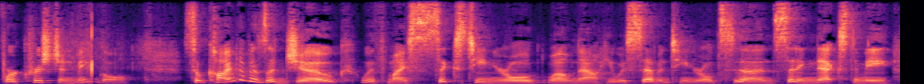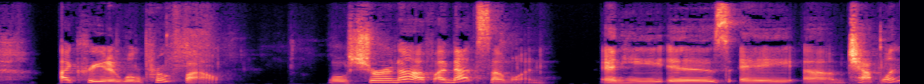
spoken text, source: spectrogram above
for Christian Mingle. So kind of as a joke with my 16 year old, well, now he was 17 year old son sitting next to me, I created a little profile. Well, sure enough, I met someone and he is a um, chaplain.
